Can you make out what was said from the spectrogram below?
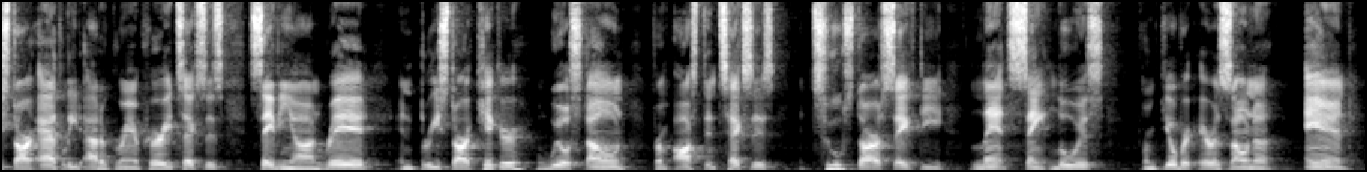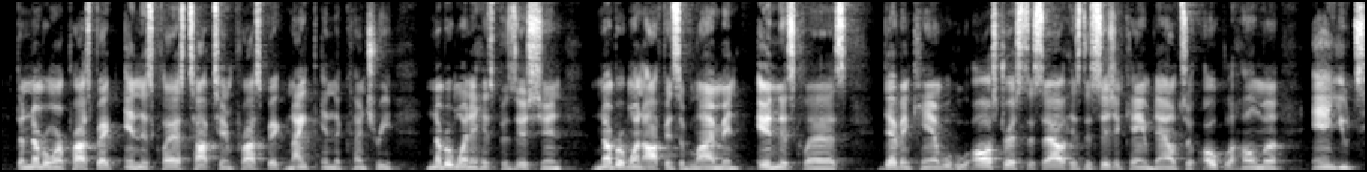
star athlete out of Grand Prairie, Texas, Savion Red and three star kicker Will Stone from Austin, Texas, and two star safety Lance St. Louis from Gilbert, Arizona, and the number one prospect in this class, top 10 prospect, ninth in the country, number one in his position, number one offensive lineman in this class, Devin Campbell, who all stressed this out. His decision came down to Oklahoma and UT,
